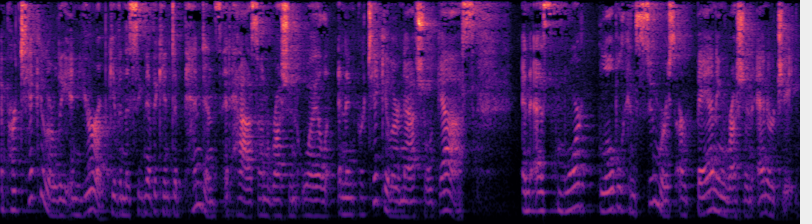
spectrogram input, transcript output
and particularly in Europe, given the significant dependence it has on Russian oil and, in particular, natural gas and as more global consumers are banning Russian energy.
